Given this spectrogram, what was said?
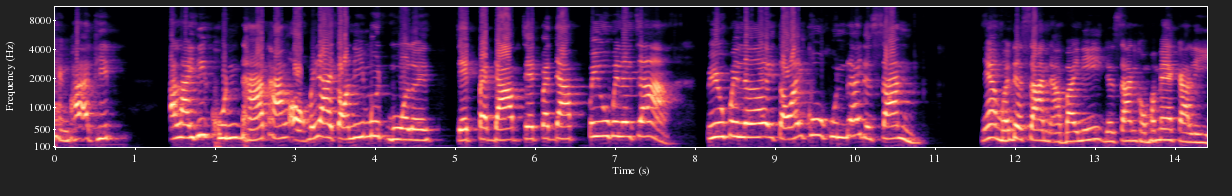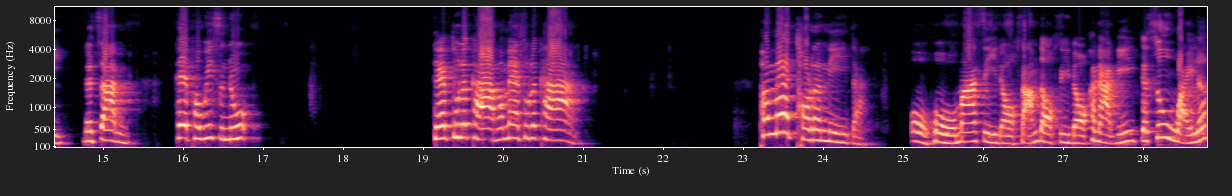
แห่งพระอาทิตย์ อะไรที่คุณหาทางออกไม่ได้ตอนนี้มืดมัวเลย เจ็ดแปดดาบเจ็ดแปดดาบปิวไปเลยจ้าปิวไปเลย ต่อให้คู่คุณได้เดอะซันเนี่ยเหมือนเดอะซันอะใบนี้เดอะซันของพระแม่กาลีเดอะซันเทพพวิษณุ เทพทุลคาพระแม่ทุลคา พระแม่ธรณีจ้ะ โอ้โห มาสี่ดอกสามดอกสี่ดอกขนาดนี้จะสู้ไหวเหรอ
